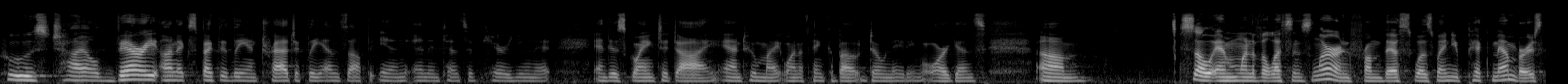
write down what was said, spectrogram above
whose child very unexpectedly and tragically ends up in an intensive care unit and is going to die and who might want to think about donating organs. Um, so, and one of the lessons learned from this was when you pick members,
